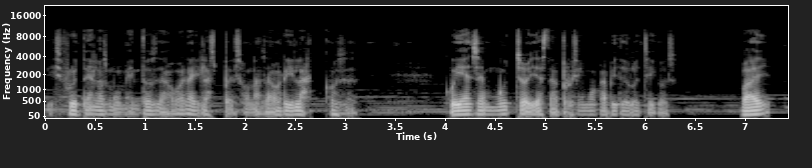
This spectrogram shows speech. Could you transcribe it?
Disfruten los momentos de ahora y las personas ahora y las cosas. Cuídense mucho y hasta el próximo capítulo, chicos. Bye.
